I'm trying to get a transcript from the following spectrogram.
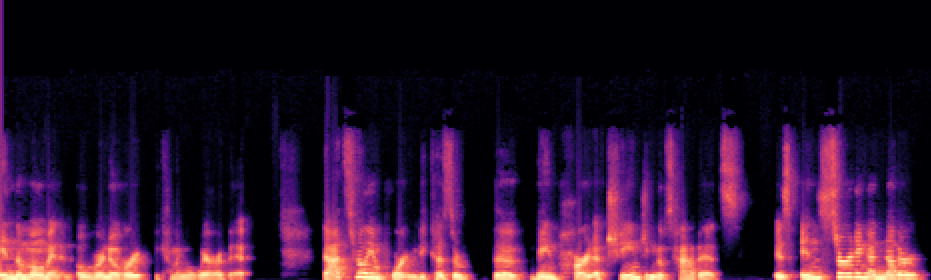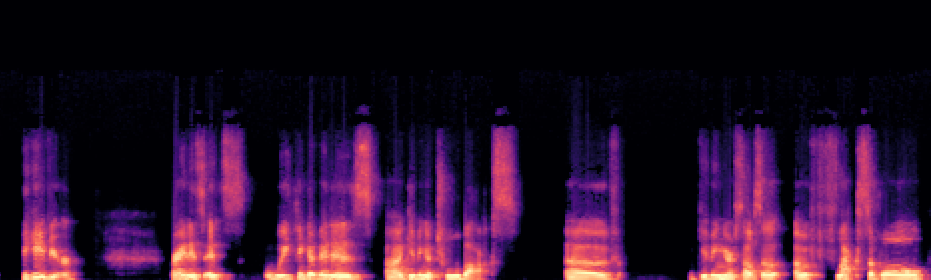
In the moment and over and over becoming aware of it. That's really important because the, the main part of changing those habits is inserting another behavior, right? It's, it's we think of it as uh, giving a toolbox of giving yourselves a, a flexible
